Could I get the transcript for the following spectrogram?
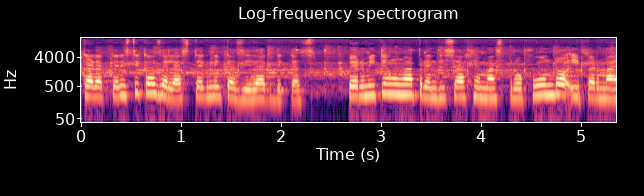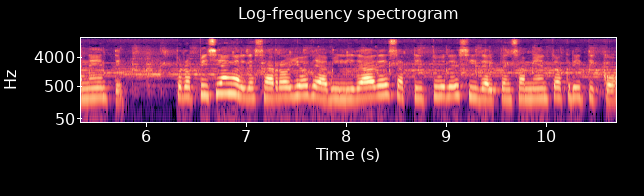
Características de las técnicas didácticas. Permiten un aprendizaje más profundo y permanente. Propician el desarrollo de habilidades, actitudes y del pensamiento crítico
